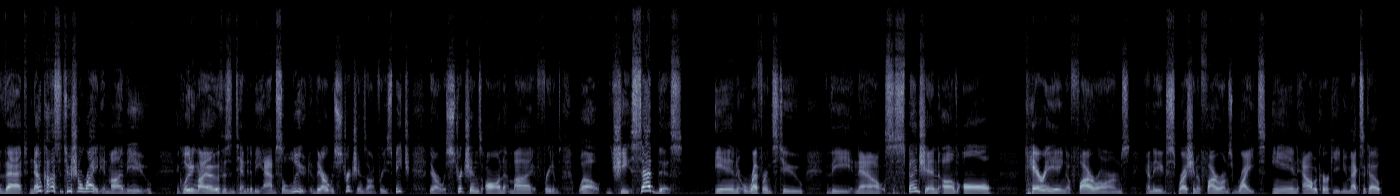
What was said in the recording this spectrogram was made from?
that no constitutional right, in my view, including my oath, is intended to be absolute. There are restrictions on free speech, there are restrictions on my freedoms. Well, she said this in reference to the now suspension of all carrying of firearms and the expression of firearms rights in Albuquerque, New Mexico,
